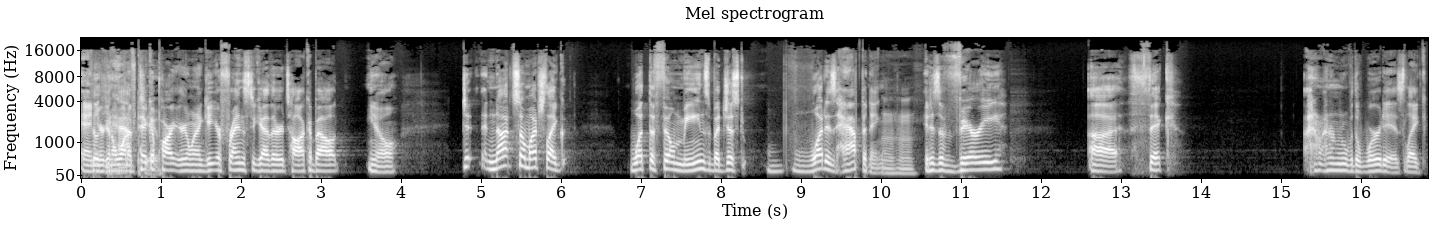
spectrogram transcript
and feel you're like going you to want have to pick to. apart. You're going to want to get your friends together, talk about, you know, d- not so much like what the film means, but just what is happening. Mm-hmm. It is a very uh, thick. I don't. I don't know what the word is. Like,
